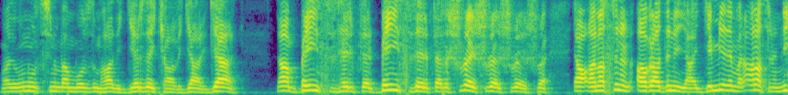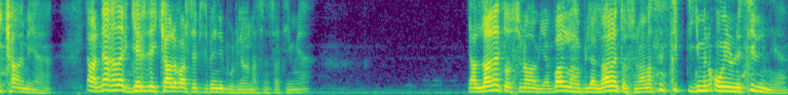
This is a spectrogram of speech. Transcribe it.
Hadi onun ultisini ben bozdum. Hadi gerizekalı gel gel. Lan beyinsiz herifler, beyinsiz herifler. Şuraya şuraya şuraya şuraya. Ya anasının avradını ya. Yemin ederim var anasının nikahını ya. Ya ne kadar gerizekalı varsa hepsi beni buluyor anasını satayım ya. Ya lanet olsun abi ya. Vallahi billahi lanet olsun. Anasını siktiğimin oyununu silin ya.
